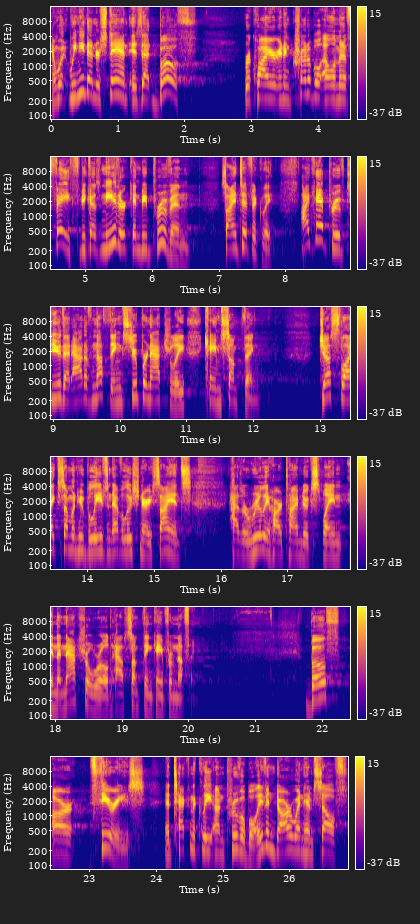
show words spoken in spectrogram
And what we need to understand is that both require an incredible element of faith because neither can be proven scientifically. I can't prove to you that out of nothing, supernaturally, came something. Just like someone who believes in evolutionary science has a really hard time to explain in the natural world how something came from nothing. Both are theories and technically unprovable. Even Darwin himself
